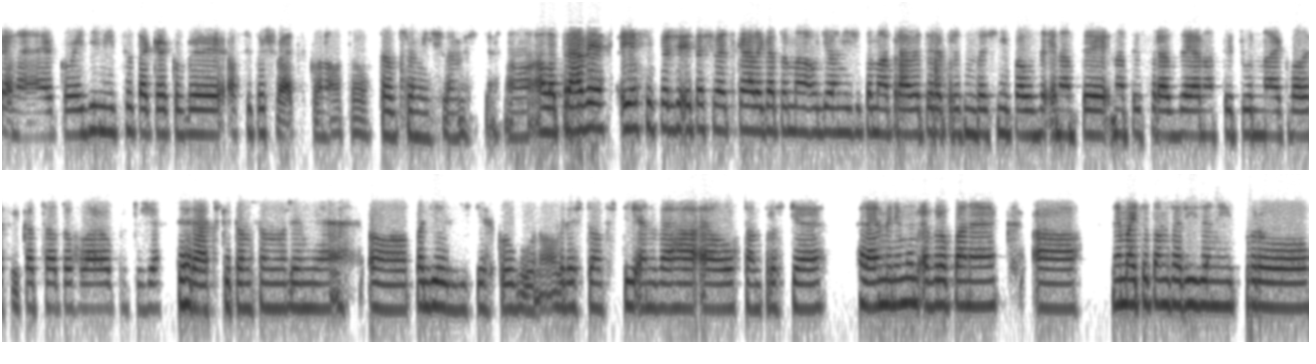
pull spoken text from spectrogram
Ne, jako jediný, co tak jakoby asi to Švédsko, no, to, to přemýšlím ještě, no, ale právě je super, že i ta švédská liga to má udělaný, že to má právě ty reprezentační pauzy i na ty, na ty srazy a na ty turné, kvalifikace a tohle, jo, protože ty hráčky tam samozřejmě o, pak jezdí z těch klubů, no, kdežto v té NVHL tam prostě hraje minimum Evropanek a nemají to tam zařízený pro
